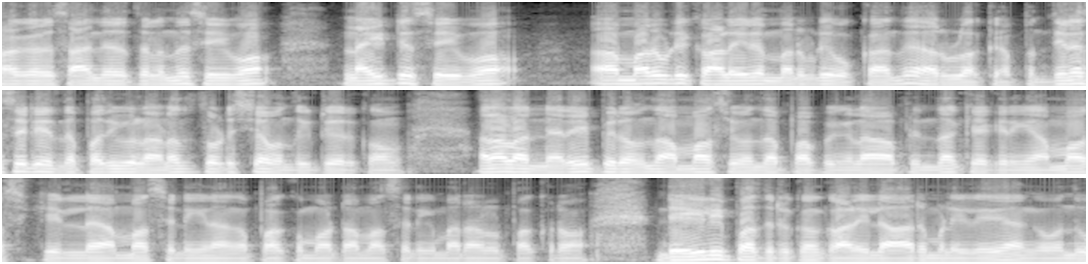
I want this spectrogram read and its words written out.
பகல் சாயந்தரத்துலேருந்து செய்வோம் நைட்டும் செய்வோம். மறுபடியும் காலையில் மறுபடியும் உட்காந்து அருளாக கேட்போம் தினசரி இந்த பதிவுகளானது தொடர்ச்சியாக வந்துக்கிட்டே இருக்கும். அதனால் நிறைய பேர் வந்து அமாவாசை வந்தால் பார்ப்பீங்களா அப்படின்னு தான் கேட்குறீங்க அமாவாசைக்கு இல்லை அம்மா அன்றைக்கி நாங்கள் பார்க்க மாட்டோம். அம்மா அன்றைக்கி மறுநாள் பார்க்குறோம் டெய்லி பார்த்துருக்கோம் காலையில் ஆறு மணிலேயே அங்கே வந்து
